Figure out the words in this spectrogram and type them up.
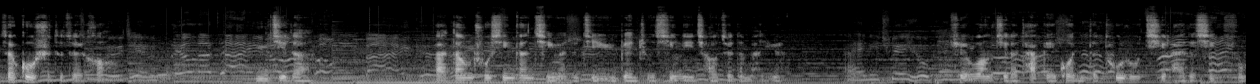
在故事的最后，你记得。把当初心甘情愿的给予变成心力憔悴的埋怨，却忘记了他给过你的突如其来的幸福，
